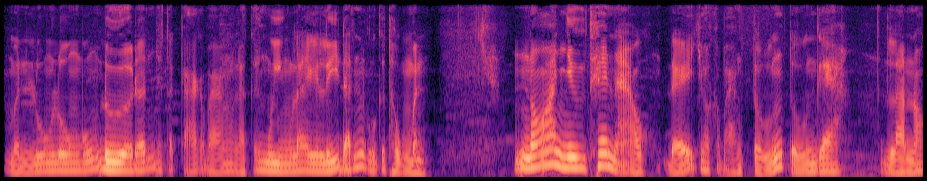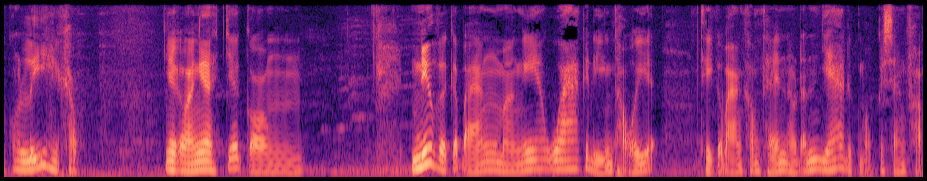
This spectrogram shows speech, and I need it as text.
mình luôn luôn muốn đưa đến cho tất cả các bạn là cái nguyên lý đánh của cái thùng mình. Nó như thế nào để cho các bạn tưởng tượng ra là nó có lý hay không. Nha các bạn nha chứ còn nếu về các bạn mà nghe qua cái điện thoại á, thì các bạn không thể nào đánh giá được một cái sản phẩm.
